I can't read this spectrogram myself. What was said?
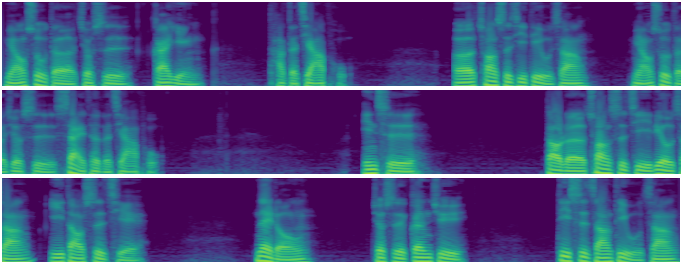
描述的就是该隐他的家谱，而《创世纪》第五章描述的就是赛特的家谱。因此，到了《创世纪》六章一到四节，内容就是根据第四章、第五章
